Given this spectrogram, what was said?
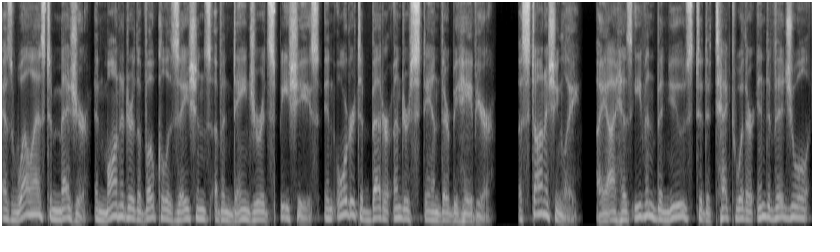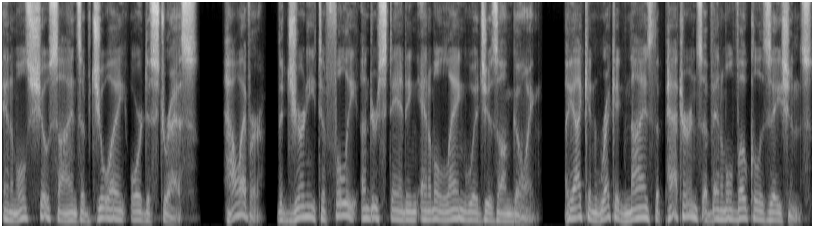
as well as to measure and monitor the vocalizations of endangered species in order to better understand their behavior. Astonishingly, AI has even been used to detect whether individual animals show signs of joy or distress. However, the journey to fully understanding animal language is ongoing. AI can recognize the patterns of animal vocalizations,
